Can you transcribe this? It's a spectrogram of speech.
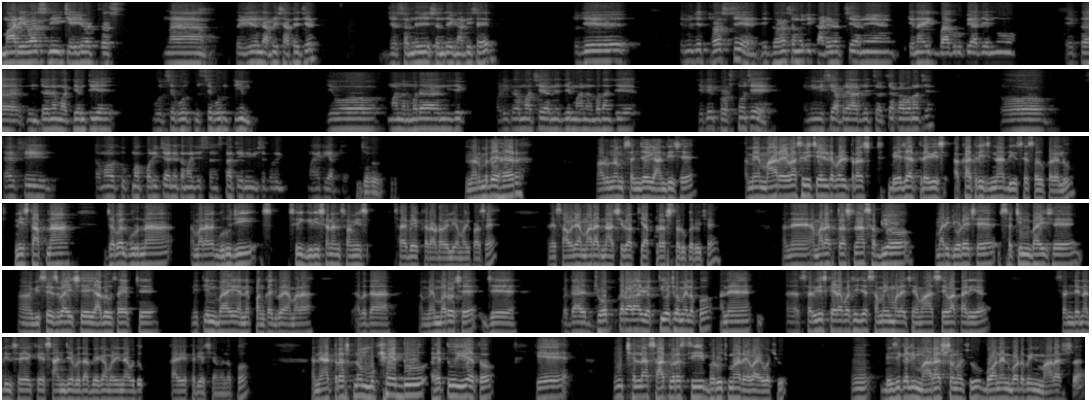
મા રેવાશ્રી ચેરિટેબલ ટ્રસ્ટના પ્રેસિડેન્ટ આપણી સાથે છે, જે સંજય સંજય ગાંધી સાહેબ. તો જે એનું જે ટ્રસ્ટ છે, એ ઘણા સમયથી કાર્યરત છે અને તેના એક ભાગરૂપે આજે એમનું એક ઇન્ટરનેટ માધ્યમથી બોલશે બોલ, પૂછશે બોલ ટીમ, જેઓ માં નર્મદાની જે પરિક્રમા છે અને જે માં નર્મદા જે જે કંઈ પ્રશ્નો છે, એની વિશે આપણે આજે ચર્ચા કરવાના છે. તો સાહેબ શ્રી તમારો ટૂંકમાં પરિચય અને તમારી જે સંસ્થા છે એની વિશે થોડી માહિતી આપજો. જરૂર. નર્મદે હર. મારું નામ સંજય ગાંધી છે. અમે મા રહેવાશ્રી ચેરિટેબલ ટ્રસ્ટ બે હજાર ત્રેવીસ અખાત્રીજના દિવસે શરૂ કરેલું. એની સ્થાપના જબલપુરના અમારા ગુરુજી શ્રી ગિરીશાનંદ સ્વામી સાહેબે કરાવડાવેલી અમારી પાસે. અને સાવલિયા મહારાજના આશીર્વાદથી આ ટ્રસ્ટ શરૂ કર્યું છે. અને અમારા ટ્રસ્ટના સભ્યો અમારી જોડે છે. સચિનભાઈ છે. વિશેષભાઈ છે, યાદવ સાહેબ છે, નીતિનભાઈ અને પંકજભાઈ અમારા, આ બધા મેમ્બરો છે, જે બધા જોબ કરવાવાળા વ્યક્તિઓ છો અમે લોકો અને સર્વિસ કર્યા પછી જે સમય મળે છે એમાં સેવા કાર્ય સન્ડેના દિવસે કે સાંજે બધા ભેગા મળીને આ બધું કાર્ય કરીએ છીએ અમે લોકો. અને આ ટ્રસ્ટનો મુખ્ય હેતુ હેતુ એ હતો કે હું છેલ્લા સાત વર્ષથી ભરૂચમાં રહેવા આવ્યો છું. હું બેઝિકલી મહારાષ્ટ્રનો છું born and board in Maharashtra.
